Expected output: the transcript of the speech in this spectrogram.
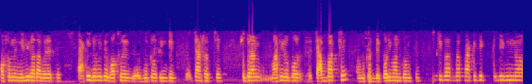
ফসলের নিবিড়তা বেড়েছে। একই জমিতে বছরে দুটো তিনটে চাষ হচ্ছে। সুতরাং মাটির উপর চাপ বাড়ছে অনুখাদ্যের পরিমাণ কমছে। বৃষ্টিপাত বা প্রাকৃতিক বিভিন্ন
